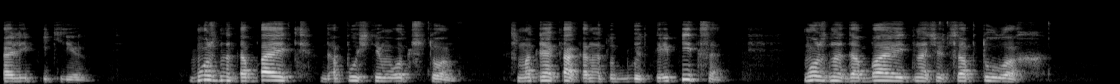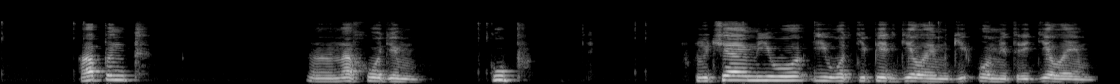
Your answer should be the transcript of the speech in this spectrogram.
пролепить ее. Можно добавить, допустим, вот что. Смотря как она тут будет крепиться, можно добавить, значит, в саптулах append, э, находим куб, включаем его и вот теперь делаем геометри, делаем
